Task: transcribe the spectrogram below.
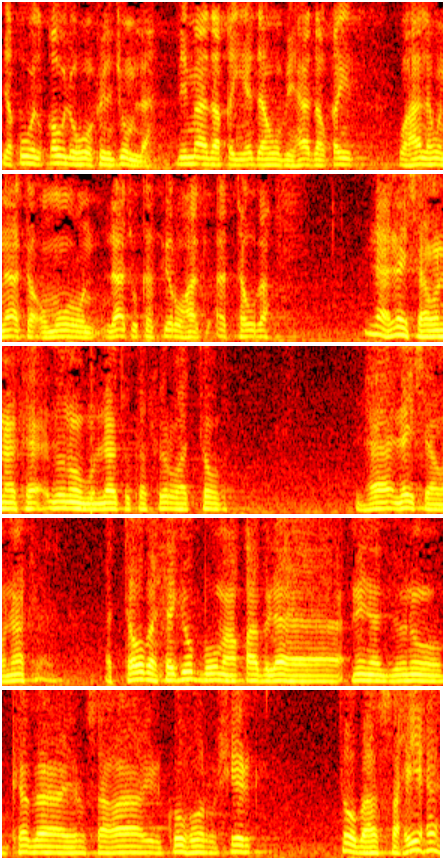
يقول قوله في الجملة لماذا قيده بهذا القيد؟ وهل هناك أمور لا تكفرها التوبة؟ لا ليس هناك ذنوب لا تكفرها التوبة. لا ليس هناك. التوبة تجب ما قبلها من الذنوب كبائر صغائر كفر شرك. التوبة الصحيحة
